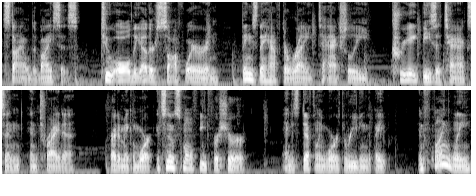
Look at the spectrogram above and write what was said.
style devices to all the other software and things they have to write to actually create these attacks and, and try to try to make them work. It's no small feat for sure, and it's definitely worth reading the paper. And finally,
